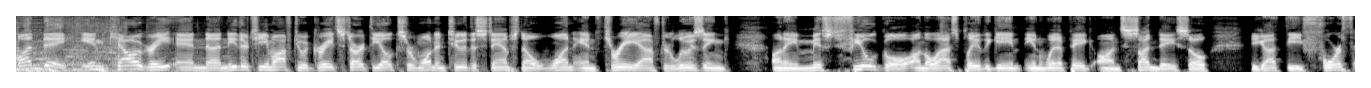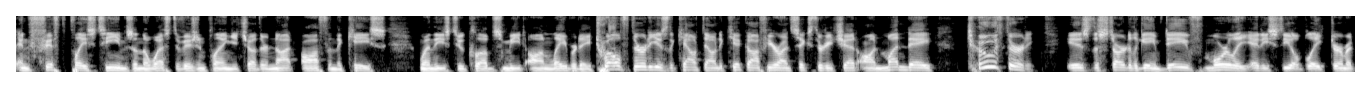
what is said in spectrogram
Monday in Calgary, and uh, neither team off to a great start. The Elks are one and two. The Stamps now one and three after losing on a missed field goal on the last play of the game in Winnipeg on Sunday. So you got the fourth and fifth place teams in the West Division playing each other. Not often the case when these two clubs meet on Labor Day. Twelve thirty is the countdown to kickoff here on six thirty. CHED on Monday. 2.30 is the start of the game. Dave Morley, Eddie Steele, Blake Dermott,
